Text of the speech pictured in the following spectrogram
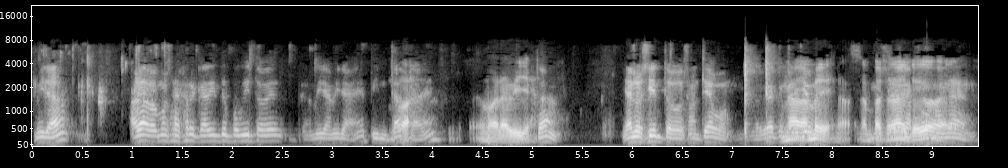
Mira. Ahora vamos a dejar caliente un poquito, ¿eh? mira, mira, ¿eh? Pintada, ¿eh? Maravilla. Ya lo siento, Santiago. no, hombre, no, pasa nada, te digo.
